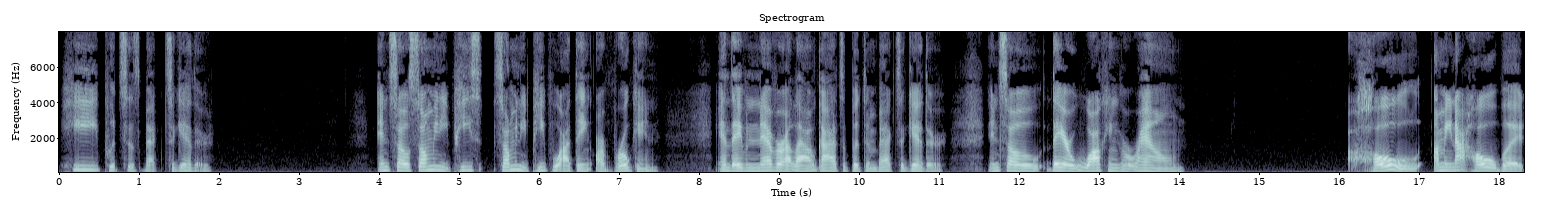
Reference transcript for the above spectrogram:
He puts us back together. And so, so many piece, so many people I think are broken, and they've never allowed God to put them back together. And so they are walking around whole i mean not whole but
